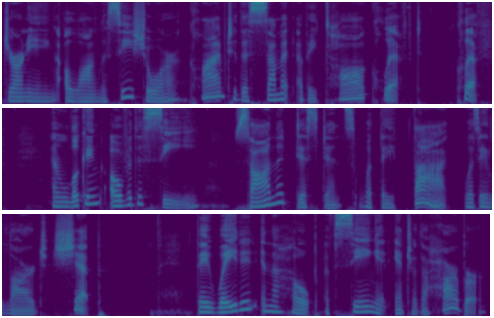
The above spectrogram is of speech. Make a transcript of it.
journeying along the seashore climbed to the summit of a tall cliff, cliff and looking over the sea, saw in the distance what they thought was a large ship. They waited in the hope of seeing it enter the harbor,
